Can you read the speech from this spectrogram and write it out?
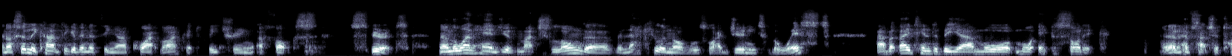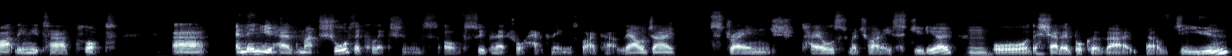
And I certainly can't think of anything uh, quite like it featuring a fox spirit. Now, on the one hand, you have much longer vernacular novels like Journey to the West, uh, but they tend to be more, more episodic. They don't have such a tightly knit plot. and then you have much shorter collections of supernatural happenings like Liaozhai, strange tales from a Chinese studio mm. or the shadow book of, uh, of Ji Yun.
